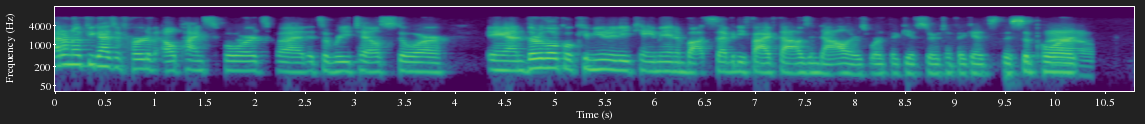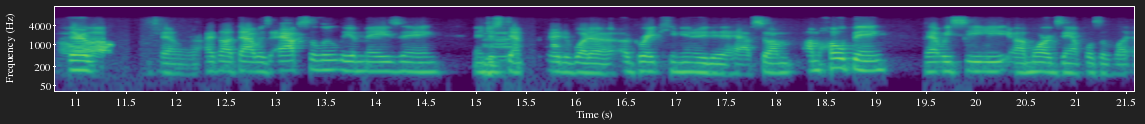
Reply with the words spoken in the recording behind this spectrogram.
I don't know if you guys have heard of Alpine Sports, but it's a retail store, and their local community came in and bought seventy-five thousand dollars worth of gift certificates to support Wow. oh, They're- wow. Taylor. I thought that was absolutely amazing and just demonstrated what a, a great community they have. So I'm I'm hoping that we see uh, more examples of like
